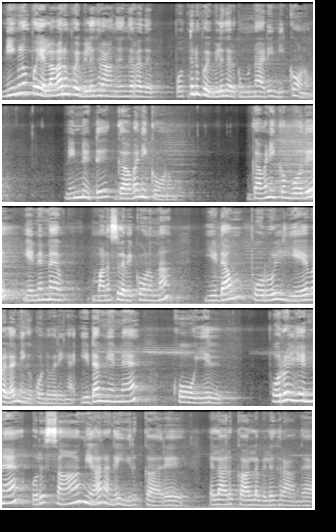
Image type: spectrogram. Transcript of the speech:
நீங்களும் போய் எல்லாரும் போய் விழுகிறாங்கங்கிறது பொத்துன்னு போய் விழுகிறதுக்கு முன்னாடி நிற்கணும் நின்றுட்டு கவனிக்கணும். கவனிக்கும்போது என்னென்ன மனசில் வைக்கணும்னா இடம் பொருள் ஏவலை நீங்கள் கொண்டு வரீங்க. இடம் என்ன? கோயில். பொருள் என்ன? ஒரு சாமியார் அங்கே இருக்கார். எல்லாரும் காலில் விழுகிறாங்க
